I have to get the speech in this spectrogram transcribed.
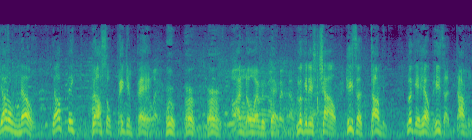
Y'all don't know. Y'all think y'all so big and bad. I know everything. Look at this child. He's a dummy. Look at him. He's a dummy.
